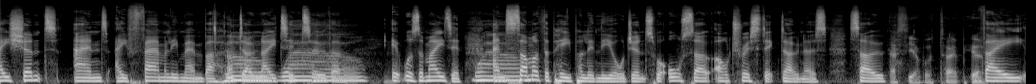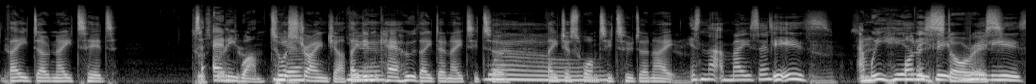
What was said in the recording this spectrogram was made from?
patient and a family member who Oh, donated to them it was amazing Wow. and some of the people in the audience were also altruistic donors so That's the other type. Yeah. they Yeah. they donated To to, anyone to a stranger they Yeah. didn't care who they donated to they just wanted to donate Yeah. isn't that amazing It is. Yeah. So and we hear Honestly, these stories it really is.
